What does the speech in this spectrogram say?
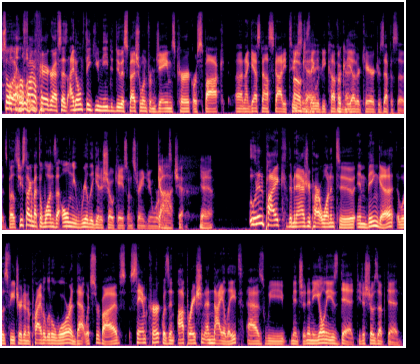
So her final of- paragraph says, "I don't think you need to do a special one from James Kirk or Spock, uh, and I guess now Scotty too, since they would be covered in Okay. the other characters' episodes." But she's talking about the ones that only really get a showcase on Strange New Worlds. Gotcha. Yeah, yeah. Una and Pike, the Menagerie Part 1 and 2. M'Benga was featured in A Private Little War and That Which Survives. Sam Kirk was in Operation Annihilate, as we mentioned, and he only is dead. He just shows up dead.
